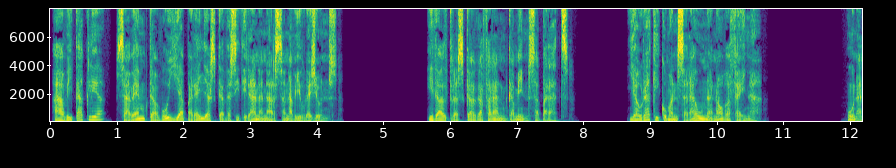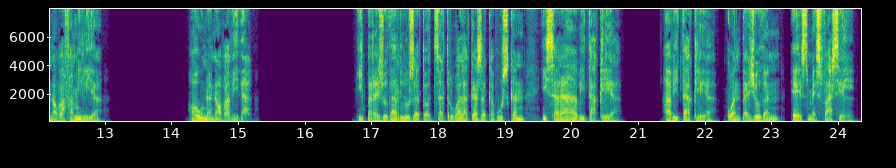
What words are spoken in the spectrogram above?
A Habitàclia sabem que avui hi ha parelles que decidiran anar-se'n a viure junts. I d'altres que agafaran camins separats. Hi haurà qui començarà una nova feina. Una nova família. O una nova vida. I per ajudar-los a tots a trobar la casa que busquen hi serà Habitàclia. Habitàclia, quan t'ajuden, és més fàcil.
